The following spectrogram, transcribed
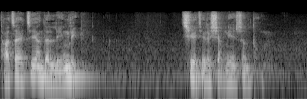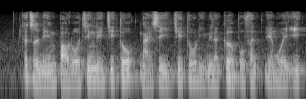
他在这样的灵里切切的想念圣徒。这指明保罗经历基督，乃是以基督里面的各部分连为一，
